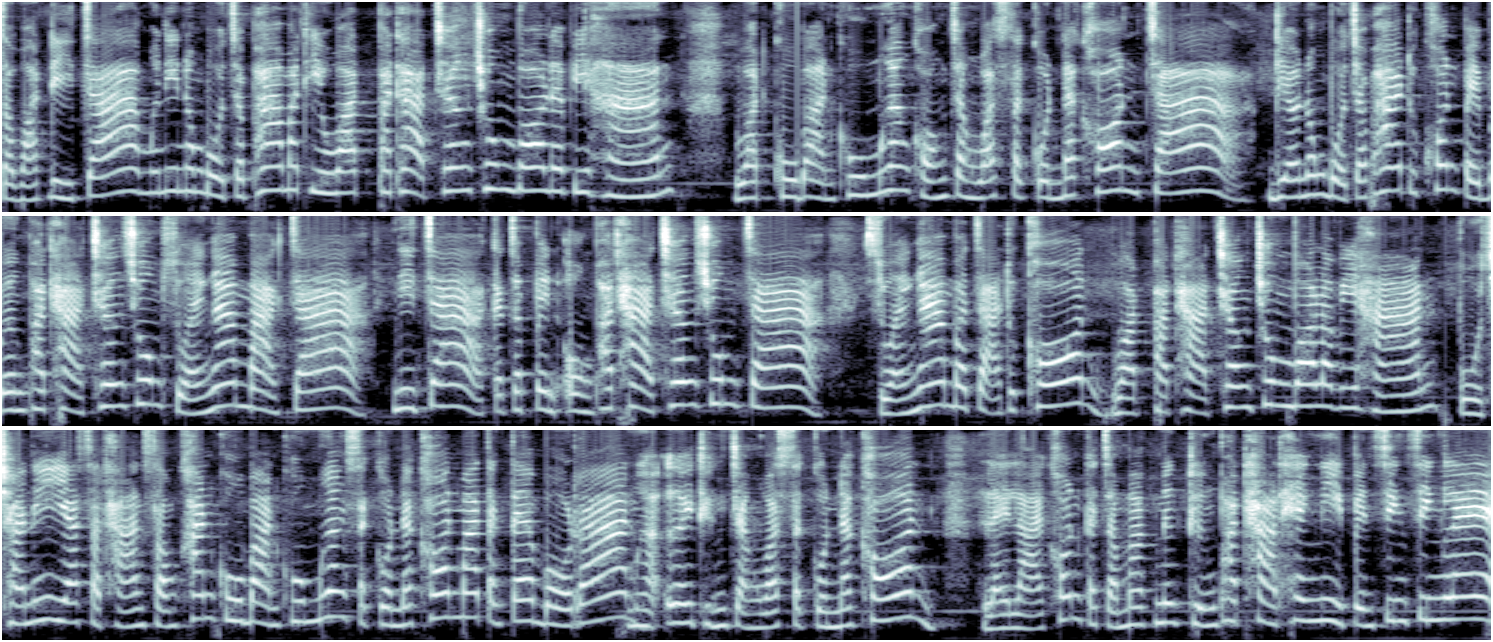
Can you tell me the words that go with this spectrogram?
สวัสดีจ้า มื้อนี้น้องโบจะพามาที่วัดพระธาตุเชิงชุ่มวรวิหาร วัดคูบานคูเมืองของจังหวัดสกลนครจ้า เดี๋ยวน้องโบจะพาทุกคนไปเบิงพระธาตุเชิงชุ่มสวยงามมากจ้า นี่จ้าก็จะเป็นองค์พระธาตุเชิงชุ่มจ้า สวยงามบ่จ้าทุกคน วัดพระธาตุเชิงชุ่มวรวิหาร ปูชนียสถานสำคัญคูบานคูเมืองสกลนครมาตั้งแต่โบราณ เมื่อเอ่ยถึงจังหวัดสกลนคร หลายๆ คนก็จะมักนึกถึงพระธาตุแห่งนี้เป็นสิ่งสิ่งแรก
